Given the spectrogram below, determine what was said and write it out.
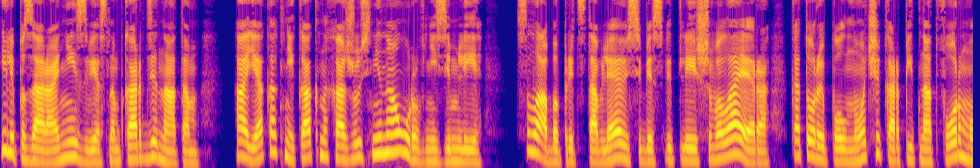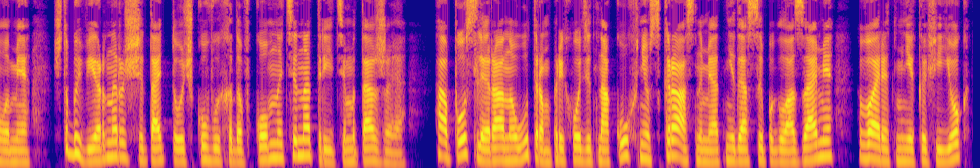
или по заранее известным координатам. А я как-никак нахожусь не на уровне Земли — Слабо представляю себе светлейшего Лаэра, который полночи корпит над формулами, чтобы верно рассчитать точку выхода в комнате на третьем этаже. А после рано утром приходит на кухню с красными от недосыпа глазами, варит мне кофеек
